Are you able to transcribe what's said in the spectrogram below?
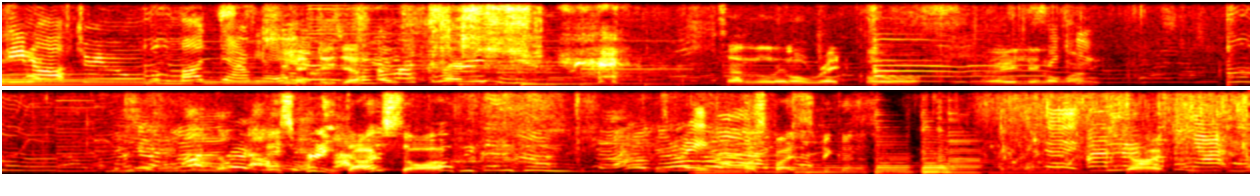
Put my hand in after him all the mud down there. Did you? I'm like, where is he? It's a little red claw. Very little one. He's pretty docile. Oh, I suppose it's because it's... I'm not Go. hopping out. and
